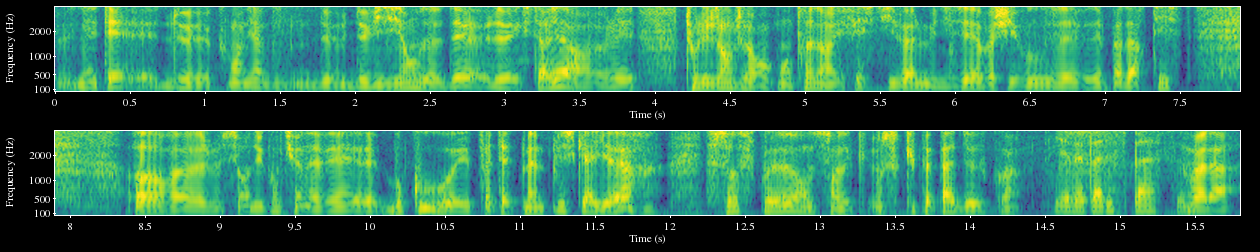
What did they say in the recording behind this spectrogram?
de, comment dire de, vision de, de, l'extérieur. tous les gens que j'ai rencontrés dans les festivals me disaient ah, bah, chez vous vous n'avez pas d'artistes. Or, euh, je me suis rendu compte qu'il y en avait beaucoup, et peut-être même plus qu'ailleurs, sauf qu'on ne s'occupait pas d'eux. quoi. Il n'y avait pas d'espace. Voilà.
